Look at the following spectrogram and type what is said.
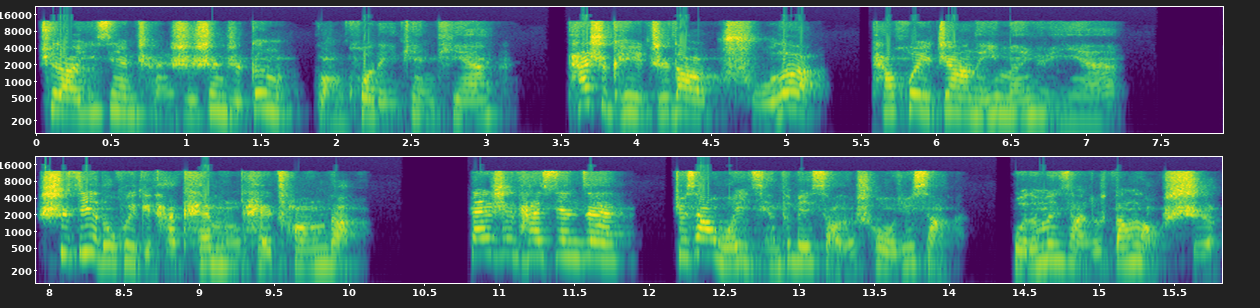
去到一线城市，甚至更广阔的一片天，他是可以知道，除了他会这样的一门语言，世界都会给他开门开窗的。但是他现在就像我以前特别小的时候，我就想我的梦想就是当老师。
